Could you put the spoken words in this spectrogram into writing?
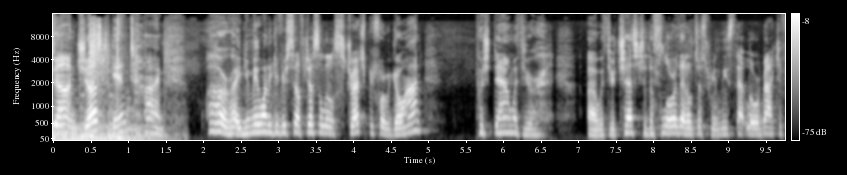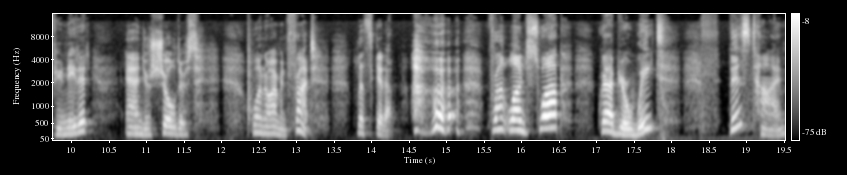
Done just in time. All right, you may want to give yourself just a little stretch before we go on. Push down with your, uh, with your chest to the floor. That'll just release that lower back if you need it. And your shoulders, one arm in front. Let's get up. front lunge swap, grab your weight. This time,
